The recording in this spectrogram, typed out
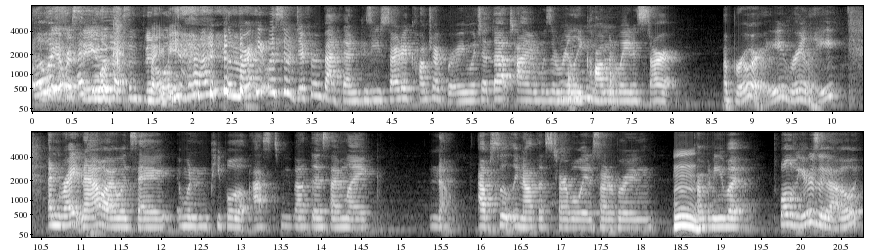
Well, If we ever I see you like have some fennel maybe. in your bag. the market was so different back then because you started contract brewing, which at that time was a really common way to start a brewery, really. And right now, I would say when people ask me about this, I'm like, no, absolutely not. That's a terrible way to start a brewing mm. company. But 12 years ago,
